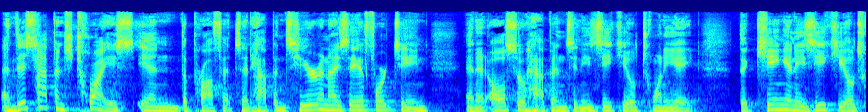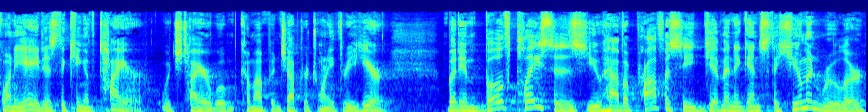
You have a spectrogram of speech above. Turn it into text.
And this happens twice in the prophets. It happens here in Isaiah 14, and it also happens in Ezekiel 28. The king in Ezekiel 28 is the king of Tyre, which Tyre will come up in chapter 23 here. But in both places, you have a prophecy given against the human ruler,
